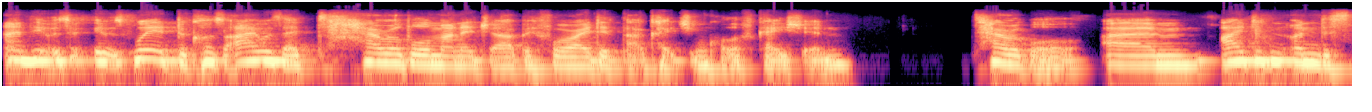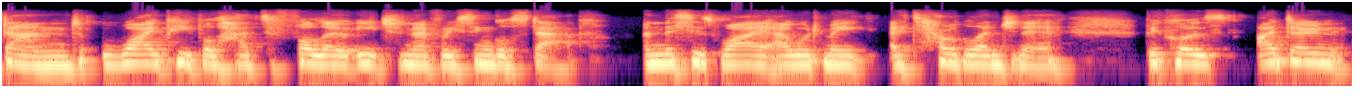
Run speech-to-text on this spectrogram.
And it was it was weird because I was a terrible manager before I did that coaching qualification. Terrible. Um, I didn't understand why people had to follow each and every single step. And this is why I would make a terrible engineer because I don't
